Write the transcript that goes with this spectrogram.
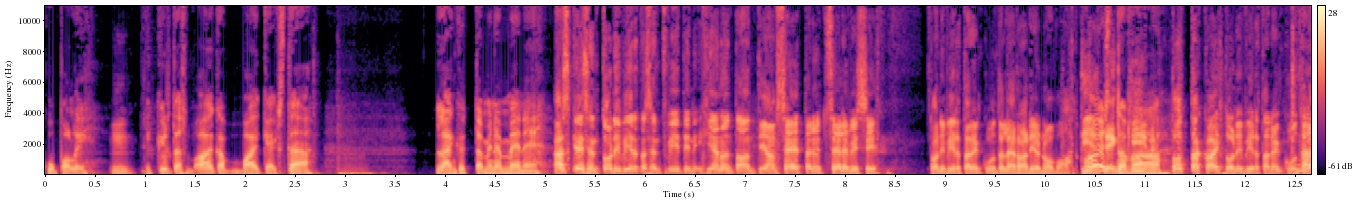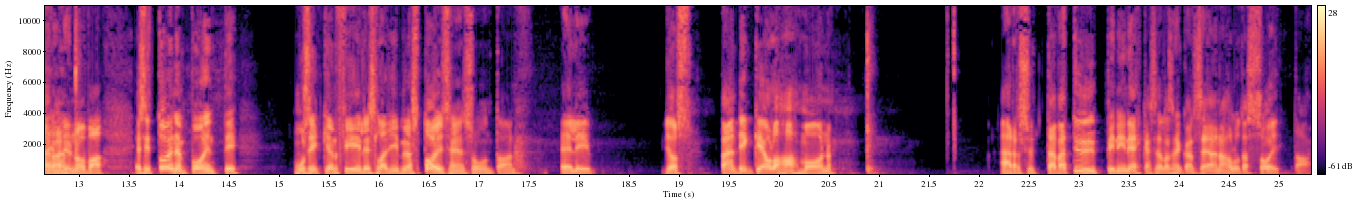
kupoliin, Mm. niin kyllä tässä aika vaikeaksi tämä länkyttäminen menee. Äskeisen Toni Virtasen twiitin hienointa antia on se, että nyt selvisi. Toni Virtanen kuuntelee Radio Novaa. Tietenkin. Loistavaa. Totta kai Toni Virtanen kuuntelee Näin on. Radio Novaa. Ja sitten toinen pointti. Musiikki on fiilislaji myös toiseen suuntaan. Eli jos bändin keulahahmo on ärsyttävä tyyppi, niin ehkä sellaisen kanssa ei aina haluta soittaa.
